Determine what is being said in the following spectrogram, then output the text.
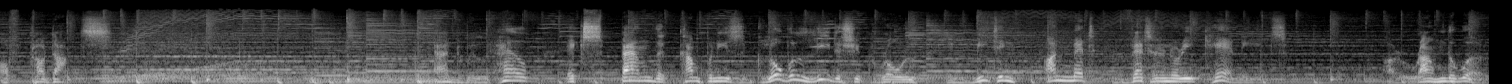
of products and will help expand the company's global leadership role in meeting unmet veterinary care needs around the world.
